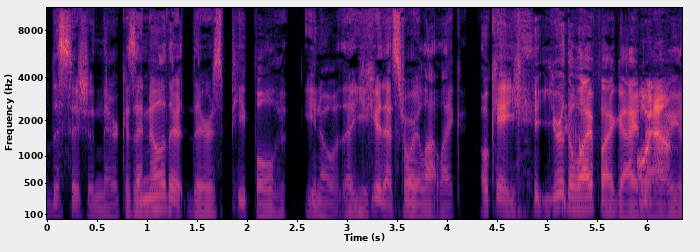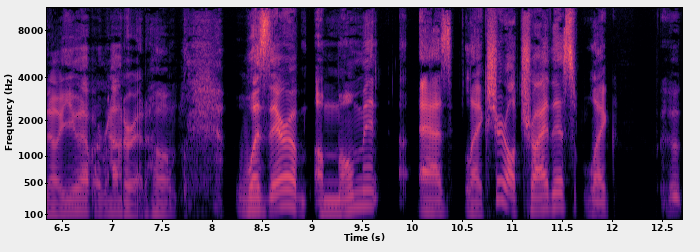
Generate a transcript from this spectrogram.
decision there because I know that there's people, you know, that you hear that story a lot like, okay, you're the. Wi-Fi guy oh, now, yeah. you know, you have a router at home. Was there a, a moment uh, as like, sure, I'll try this, like who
